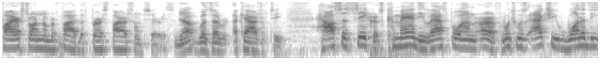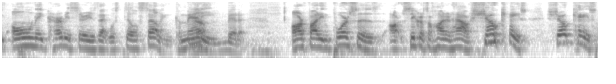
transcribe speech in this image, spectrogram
Firestorm number five, the first Firestorm series, Yep. was a, a casualty. House of Secrets, Kamandi, Last Boy on Earth, which was actually one of the only Kirby series that was still selling. Kamandi Yep. bit it. Our Fighting Forces, Our Secrets of Haunted House, Showcase, Showcase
